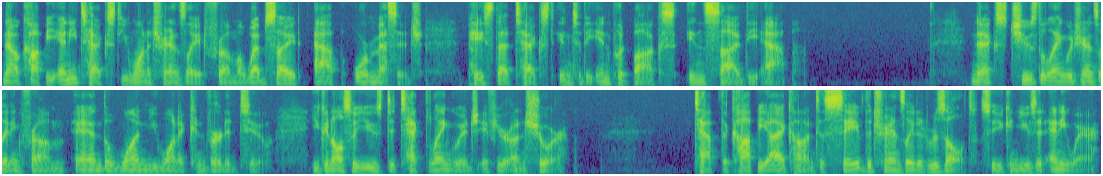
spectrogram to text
Now copy any text you want to translate from a website, app, or message. Paste that text into the input box inside the app. Next, choose the language translating from and the one you want it converted to. You can also use Detect Language if you're unsure. Tap the copy icon to save the translated result so you can use it anywhere.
